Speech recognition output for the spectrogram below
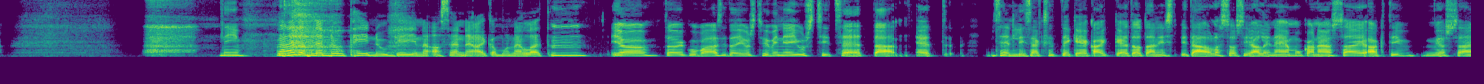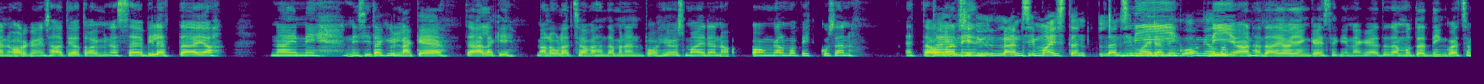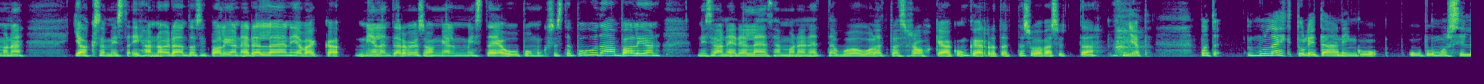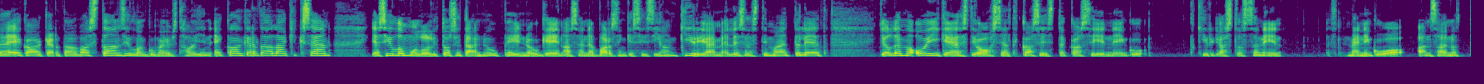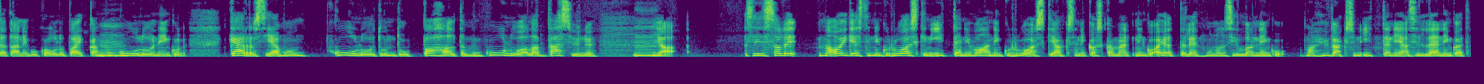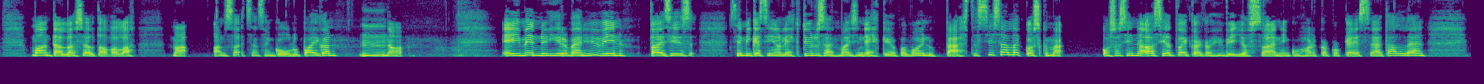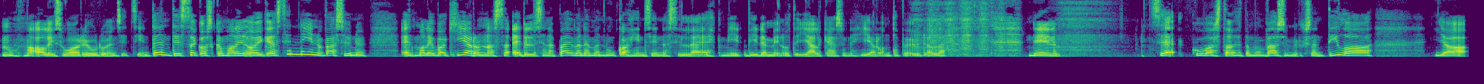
niin. Vähän tämmöinen no pain, no gain asenne aika monella. Että... Mm, joo, toi kuvaa sitä just hyvin. Ja just sit se, että, että sen lisäksi, että tekee kaikkea tota, niin sit pitää olla sosiaalinen ja mukana jossain, aktiiv- jossain organisaatiotoiminnassa ja bilettää ja näin, niin, niin sitä kyllä näkee täälläkin. Mä luulen, että se on vähän tämmöinen Pohjoismaiden ongelma pikkusen. Että tai ollaan niin... länsimaisten, länsimaiden niin, niin ongelma. Niin, onhan tämä jo Jenkeissäkin näkee tätä, mutta että, niin kuin, että semmoinen jaksamista ihannoidaan tosi paljon edelleen ja vaikka mielenterveysongelmista ja uupumuksesta puhutaan paljon, niin se on edelleen semmoinen, että wow, oletpas rohkea, kun kerrot, että sua väsyttää. Jep, mutta mulle ehkä tuli tämä niinku uupumus sille ekaa kertaa vastaan silloin, kun mä just hain ekaa kertaa lääkikseen. Ja silloin mulla oli tosi tämä no pain, no gain asenne, varsinkin siis ihan kirjaimellisesti. Mä ajattelin, että jollei mä oikeasti ole sieltä kasista kasiin niin kuin kirjastossa, niin mä en niin kuin ole ansainnut tätä niin kuin koulupaikkaa. Mun mm. kuuluu niin kuin kärsiä, mun kuuluu tuntua pahalta, mun kuuluu olla väsynyt. Mm. Ja siis se oli, mä oikeasti niin kuin ruoskin itteni vaan niin kuin ruoskiakseni, koska mä niin kuin ajattelin, että mulla on silloin, niin kuin, mä hyväksyn itteni ja silleen, niin kuin, että mä oon tällaisella tavalla, mä ansaitsen sen koulupaikan. Mm. No, ei mennyt hirveän hyvin. Tai siis se, mikä siinä oli ehkä tylsä, että mä olisin ehkä jopa voinut päästä sisälle, koska mä osasin ne asiat vaikka aika hyvin jossain niin kuin harkkakokeissa ja tälleen. Mä alisuoriuduin sitten siinä tentissä, koska mä olin oikeasti niin väsynyt, että mä olin vaikka hieronnassa edellisenä päivänä, mä nukahin sinne sille ehkä viiden minuutin jälkeen sinne hierontapöydälle. Niin se kuvastaa sitä mun väsymyksen tilaa ja,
